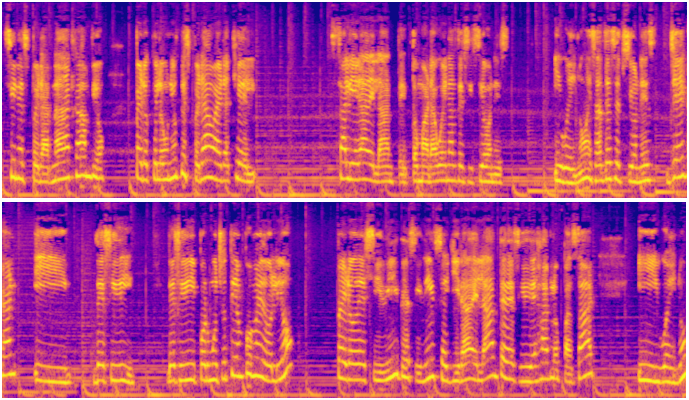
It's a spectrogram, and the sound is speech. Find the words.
sin esperar nada a cambio, pero que lo único que esperaba era que él saliera adelante, tomara buenas decisiones. Y bueno, esas decepciones llegan y decidí, decidí, por mucho tiempo me dolió, pero decidí, decidí seguir adelante, decidí dejarlo pasar y bueno,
